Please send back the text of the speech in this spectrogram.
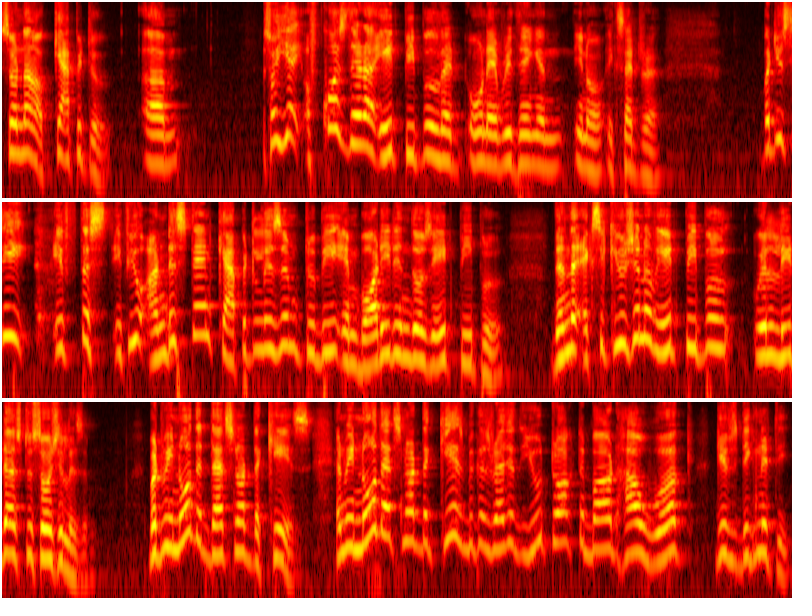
So now capital. Um, so yeah, of course there are eight people that own everything, and you know, etc. But you see, if this, if you understand capitalism to be embodied in those eight people, then the execution of eight people will lead us to socialism. But we know that that's not the case. And we know that's not the case because, Rajat, you talked about how work gives dignity,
